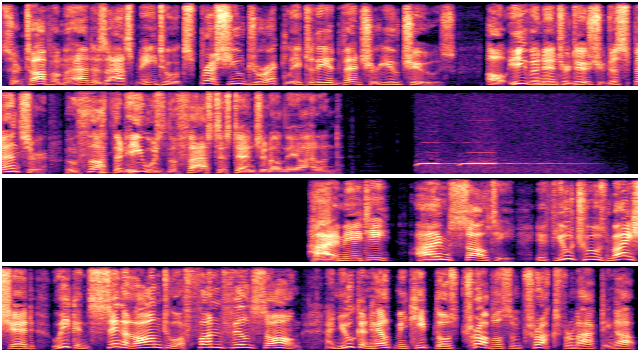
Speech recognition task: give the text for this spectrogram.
Sir Topham Hatt has asked me to express you directly to the adventure you choose. I'll even introduce you to Spencer, who thought that he was the fastest engine on the island. Hi, matey. I'm Salty. If you choose my shed, we can sing along to a fun filled song, and you can help me keep those troublesome trucks from acting up.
